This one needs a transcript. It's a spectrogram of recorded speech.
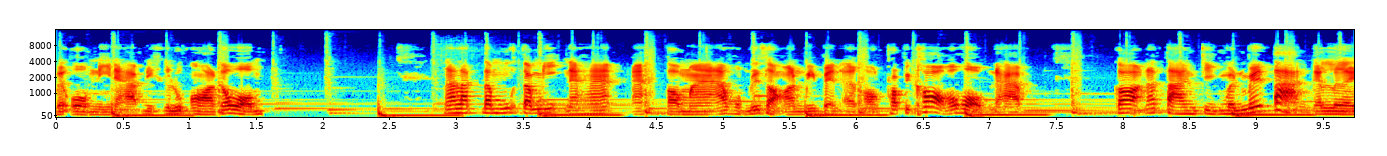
เป็นโอมนี้นะครับนี่คือลูกออสครับผมน่ารักตะมุตะมินะฮะอะต่อมาเอาผมที่สองอันนี้เป็นเออของ tropical ครับผมนะครับ ก็หน้าตาจริงมันไม่ต่างกันเลย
